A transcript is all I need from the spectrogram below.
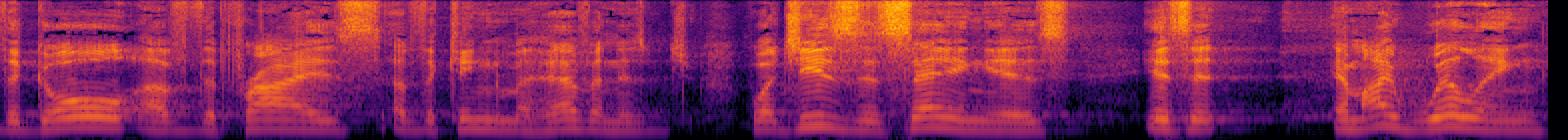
the goal of the prize of the kingdom of heaven is what Jesus is saying is is it am I willing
